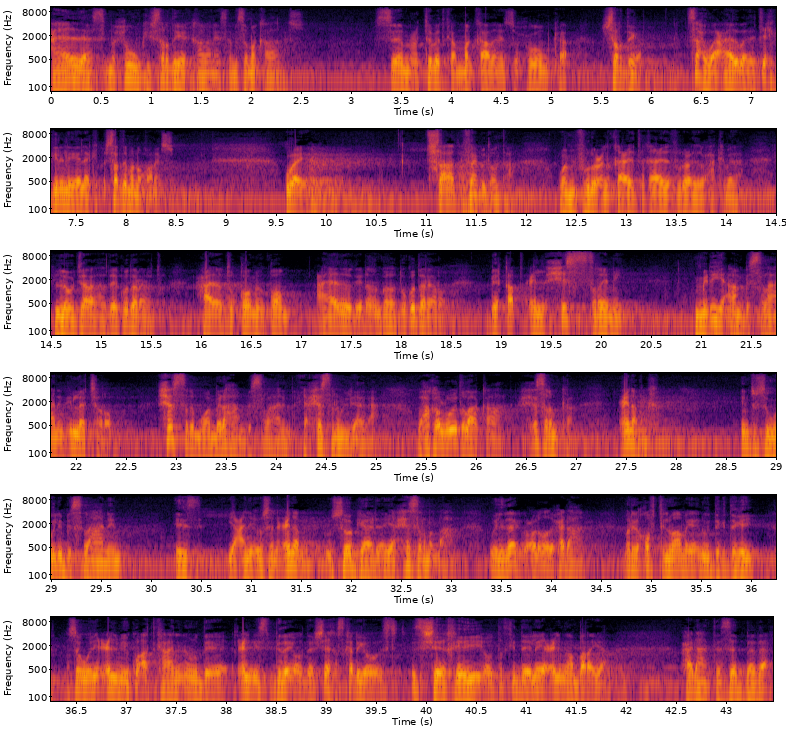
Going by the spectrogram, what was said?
caadadaas ma xukunkii shardiga qaadanaysa mise ma qaadanayso sida muctabadka ma qaadanayso xukumka shardiga sax waa caado waa la tixgelinaya laakiin shardi ma noqonayso waaya tusaalaad ku fahmi doontaa waa min furuuc alqaacidati qaacidada furuucdeeda waxaa ka mid ah low jarad hadday ku dareerto caadatu qowmin qoom caadadood iyo dhaqankooda hadduu ku dareero biqaطci اlxisrimi midhihii aan bislaanin in la jaro xisrim waa midhaha aan bislaanin ayaa xisrim la yidhahdaa waxaa kaloo lagu iطlaaqaa xisrimka cinabka intuusan weli bislaanin yani uusan cinab soo gaadhin ayaa xisrim la dhahaa walidalika culamadu waxay dhahaan markii qof tilmaamaya inuu degdegay asagoo weli cilmigi ku adkaanin inuu dee cilmi isbiday oo dee sheekh iska dhigay oo issheekheeyey oo dadkii dee leeya baraya waxay dhahaan tasababa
